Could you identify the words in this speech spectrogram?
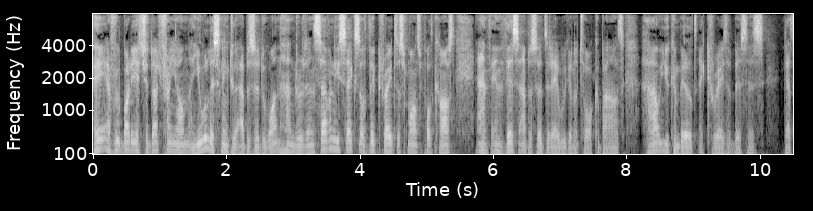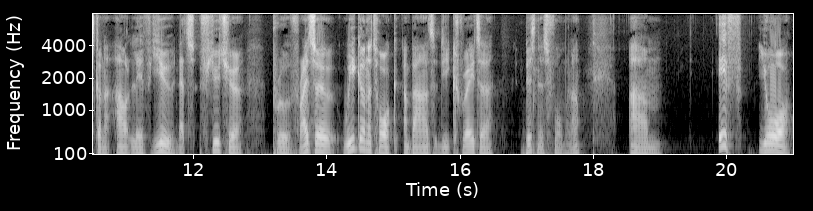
Hey everybody, it's your Dutch friend Jan, and you are listening to episode 176 of the Creator Smarts podcast. And in this episode today, we're going to talk about how you can build a creator business that's going to outlive you, that's future proof, right? So, we're going to talk about the creator business formula. Um, if your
